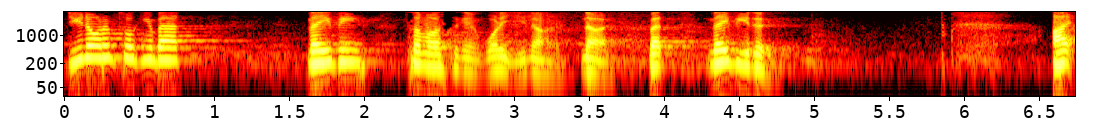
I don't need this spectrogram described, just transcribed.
Do you know what I'm talking about? Maybe? Some of us are thinking, what do you know? No. But maybe you do. I,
